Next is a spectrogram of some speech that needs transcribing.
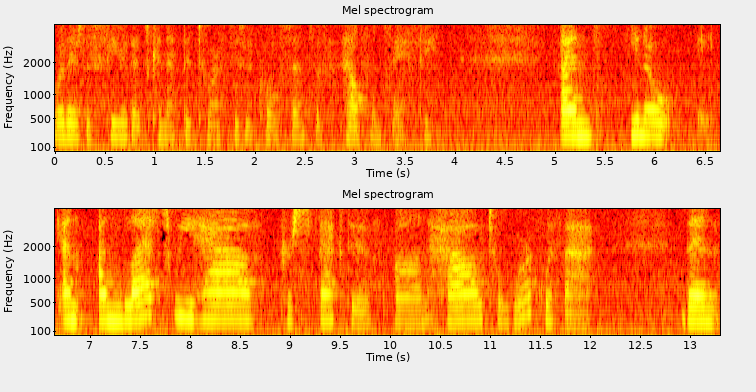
or there's a fear that's connected to our physical sense of health and safety. And, you know, and unless we have perspective on how to work with that, then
